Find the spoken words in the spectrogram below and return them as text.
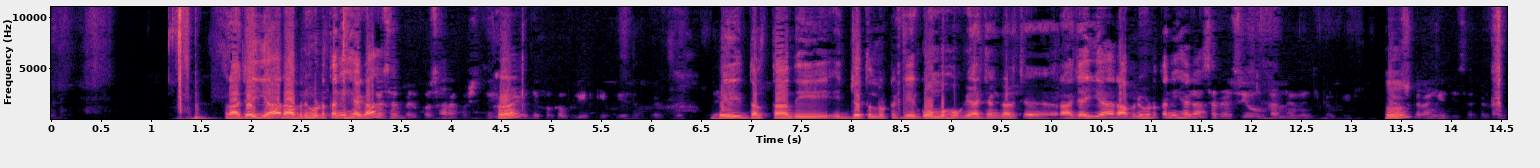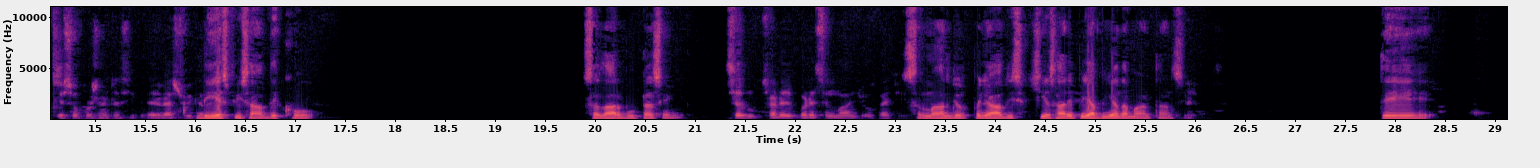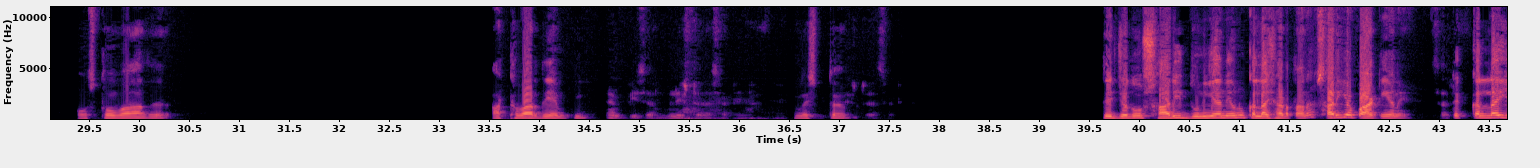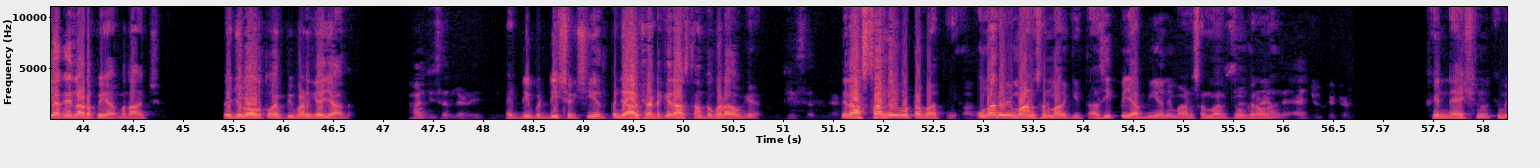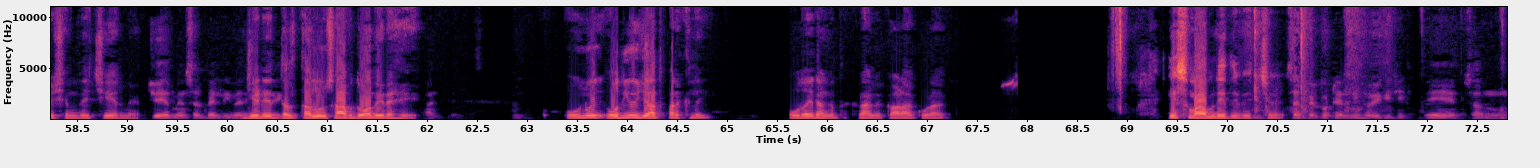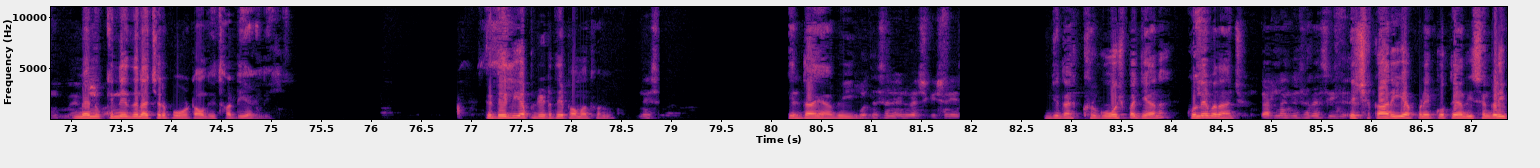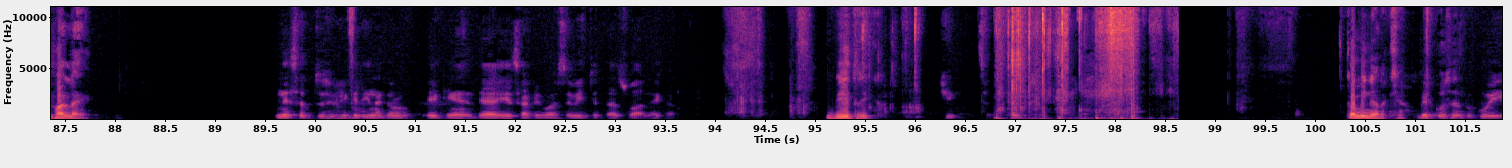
ਰਾਜਾ ਹੀ ਆ ਰੱਬ ਨੇ ਹੁੱਡ ਤਾਂ ਨਹੀਂ ਹੈਗਾ? ਸਰ ਬਿਲਕੁਲ ਸਾਰਾ ਕੁਝ ਹਾਂ? ਦੇਖੋ ਕੰਪਲੀਟ ਕੀਤੀ ਹੈ। ਬਈ ਦਲਤਾਂ ਦੀ ਇੱਜ਼ਤ ਲੁੱਟ ਕੇ ਗੁੰਮ ਹੋ ਗਿਆ ਜੰਗਲ 'ਚ ਰਾਜਾ ਹੀ ਆ ਰੱਬ ਨੇ ਹੁੱਡ ਤਾਂ ਨਹੀਂ ਹੈਗਾ। ਸਰ ਅਸੀਂ ਉਹ ਕਰ ਲੈਣਾ ਜੀ ਹੂੰ? ਕਰਾਂਗੇ ਜੀ ਸਰ ਬਿਲਕੁਲ 100% ਅਸੀਂ ਰੈਸਟ ਵੀ ਕਰਾਂਗੇ। ਡੀਐਸਪੀ ਸਾਹਿਬ ਦੇਖੋ ਸਰਦਾਰ ਬੂਟਾ ਸਿੰਘ। ਸਰ ਸਾਡੇ ਬੜੇ ਸਨਮਾਨਯੋਗ ਹੈ ਜੀ। ਸਨਮਾਨਯੋਗ ਪੰਜਾਬ ਦੀ ਸ਼ਖਸੀਅਤ ਸਾਰੇ ਪੰਜਾਬੀਆਂ ਦਾ ਮਾਣ ਤਾਣ ਸੀ ਤੇ ਉਸ ਤੋਂ ਬਾਅਦ 8 ਵਾਰ ਦੇ ਐਮਪੀ ਐਮਪੀ ਸਰ ਮਿਨਿਸਟਰ ਹੈ ਸਾਡੇ। ਮਿਸਟਰ। ਤੇ ਜਦੋਂ ਸਾਰੀ ਦੁਨੀਆ ਨੇ ਉਹਨੂੰ ਕੱਲਾ ਛੱਡਤਾ ਨਾ ਸਾਰੀਆਂ ਪਾਰਟੀਆਂ ਨੇ ਤੇ ਕੱਲਾ ਹੀ ਜਾ ਕੇ ਲੜ ਪਿਆ ਮੈਦਾਨ 'ਚ। ਤੇ ਜਲੌਰ ਤੋਂ ਐਮਪੀ ਬਣ ਗਿਆ ਯਾਦ ਹਾਂਜੀ ਸਰ ਲੜੇ ਐਡੀ ਵੱਡੀ ਸ਼ਖਸੀਅਤ ਪੰਜਾਬ ਛੱਡ ਕੇ ਰਾਜਸਥਾਨ ਤੋਂ ਖੜਾ ਹੋ ਗਿਆ। ਜੀ ਸਰ ਲੜੇ। ਤੇ ਰਾਜਸਥਾਨ ਨੇ ਵੀ ਵੋਟਾਂ ਪਾਤੀਆਂ। ਉਹਨਾਂ ਨੇ ਵੀ ਮਾਨ ਸਨਮਾਨ ਕੀਤਾ। ਅਸੀਂ ਪੰਜਾਬੀਆਂ ਨੇ ਮਾਨ ਸਨਮਾਨ ਕਿਉਂ ਕਰਾਉਣਾ? ਫਿਰ ਨੈਸ਼ਨਲ ਕਮਿਸ਼ਨ ਦੇ ਚੇਅਰਮੈਨ ਚੇਅਰਮੈਨ ਸਰ ਪਹਿਲੀ ਵਾਰ ਜਿਹੜੇ ਦਲਤਾਂ ਨੂੰ ਇਨਸਾਫ ਦਵਾਉਂਦੇ ਰਹੇ ਹਾਂਜੀ। ਉਹਨੂੰ ਉਹਦੀ ਹੀ ਜਾਤ ਪਰਖ ਲਈ। ਉਹਦਾ ਹੀ ਰੰਗ ਰੰਗ ਕਾਲਾ ਕੋਰਾ ਇਸ ਮਾਮਲੇ ਦੇ ਵਿੱਚ ਸਰ ਬਿਲਕੁਲ ਢਿੱਲ ਨਹੀਂ ਹੋਏਗੀ ਜੀ। ਇਹ ਸਾਨੂੰ ਮੈਂ ਮੈਨੂੰ ਕਿੰਨੇ ਦਿਨਾਂ ਚ ਰਿਪੋਰਟ ਆਉਂਦੀ ਤੁਹਾਡੀ ਅਗਲੀ? ਕਿ ਡੇਲੀ ਅਪਡੇਟ ਤੇ ਪਾਵਾਂ ਤੁਹਾਨੂੰ? ਨਹੀਂ ਸਰ। ਇਦਾਂ ਆ ਵੀ ਉਹ ਤਾਂ ਸਰ ਇਨਵੈਸਟੀਗੇਸ਼ਨ ਜਿੱਦਾਂ ਖਰਗੋਸ਼ ਭੱਜਿਆ ਨਾ ਖੁੱਲੇ ਮੈਦਾਨ ਚ। ਕਰ ਲਾਂਗੇ ਸਰ ਅਸੀਂ। ਤੇ ਸ਼ਿਕਾਰੀ ਆਪਣੇ ਕੁੱਤਿਆਂ ਦੀ ਸੰਗਲੀ ਫੜ ਲਏ। ਨਹੀਂ ਸਰ ਤੁਸੀਂ ਫਿਕਰ ਹੀ ਨਾ ਕਰੋ। ਇਹ ਕਹਿੰਦੇ ਇਹ ਸਾਡੇ ਵਾਸਤੇ ਵੀ ਇੱਜ਼ਤ ਦਾ ਸਵਾਲ ਹੈਗਾ। 20 ਤਰੀਕ। ਜੀ ਕਮੀ ਨਾ ਰੱਖਿਓ। ਬਿਲਕੁਲ ਸਰ ਕੋਈ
